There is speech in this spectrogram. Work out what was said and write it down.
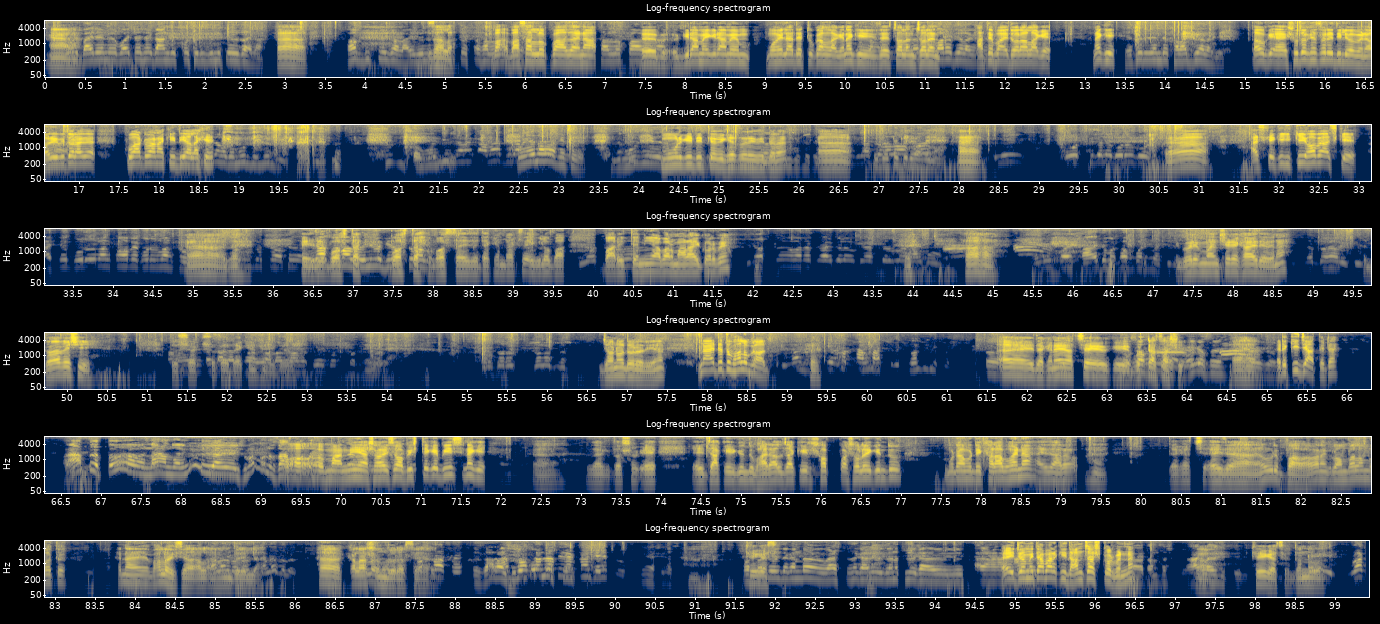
হ্যাঁ। হ্যাঁ। হ্যাঁ সব জ্বালা। বাসার লোক পাওয়া যায় না। গ্রামে গ্রামে মহিলাদের টুকান লাগে নাকি? যে চলেন চলেন। হাতে পায়ে ধরা লাগে। নাকি? খাবার দেওয়া লাগে। তাও শুধু খেসরি দিলে হবে না। ওর ভিতরে আগে কুয়া টুয়া নাকি দেওয়া লাগে? মুরগি না দিতে হবে খেসরির ভিতরে। হ্যাঁ। না হ্যাঁ। হ্যাঁ। আজকে কি কি হবে আজকে? হ্যাঁ এই যে বস্তা বস্তা ভালো। বস্তা এই যে দেখেন রাখছে, এগুলো বাড়িতে নিয়ে আবার মারাই করবে। হ্যাঁ হ্যাঁ। গরিব মানুষ গরিব মানুষের খাওয়াই দেবে না? দয়া বেশি। তো দেখেন এই যে। জনদরদি হ্যাঁ? না এটা তো ভালো কাজ। এই দেখেন এই হচ্ছে ভুট্টা চাষি। হ্যাঁ হ্যাঁ। এটা কি জাত এটা? মান নিয়ে আসা হয়েছে অফিস থেকে বীজ নাকি? হ্যাঁ, যাক দর্শক এ- এই জাকির কিন্তু ভাইরাল জাকির সব ফসলই কিন্তু মোটামুটি খারাপ হয় না? এই যে আরও হ্যাঁ দেখাচ্ছে এই যে হ্যাঁ ওরে বাবা অনেক লম্বা লম্বা তো না ভালো হয়েছে আলহামদুলিল্লাহ। হ্যাঁ কালার সুন্দর আছে হ্যাঁ। কোন ঠিক আছে। এই জমিতে আবার কি ধান চাষ করবেন না? আগলাই দিতে ঠিক আছে ধন্যবাদ।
